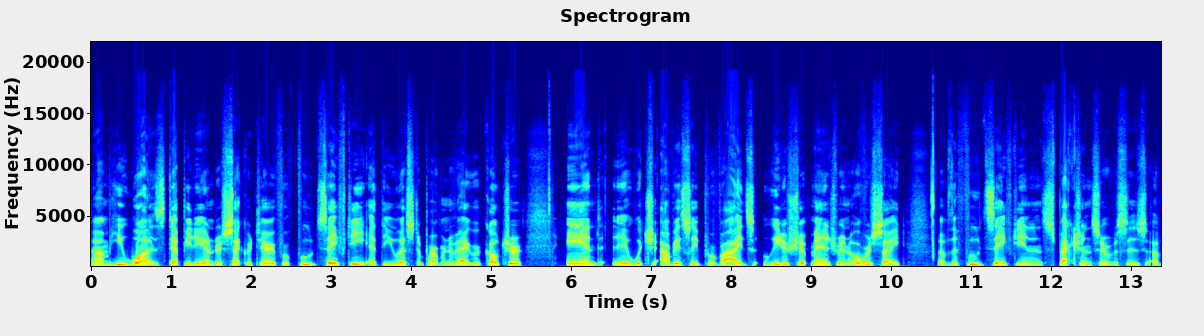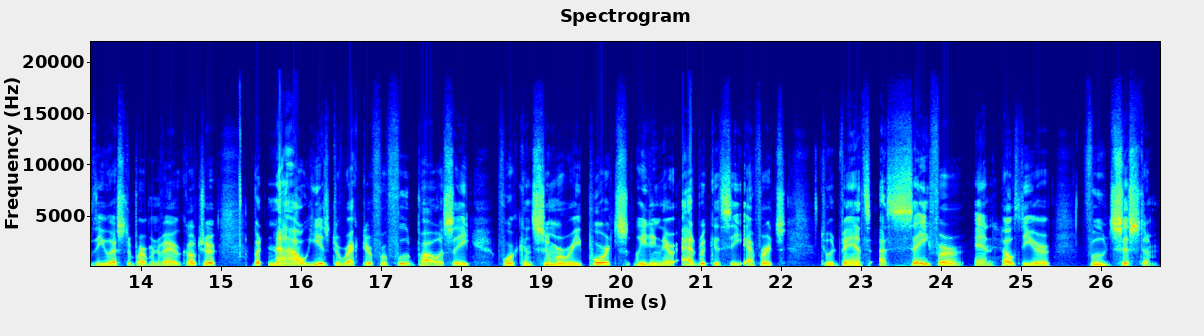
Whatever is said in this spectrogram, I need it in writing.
Um, he was Deputy Undersecretary for Food Safety at the U.S. Department of Agriculture, and uh, which obviously provides leadership, management, oversight of the food safety and inspection services of the U.S. Department of Agriculture. But now he is Director for Food Policy for Consumer Reports, leading their advocacy efforts to advance a safer and healthier food system.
